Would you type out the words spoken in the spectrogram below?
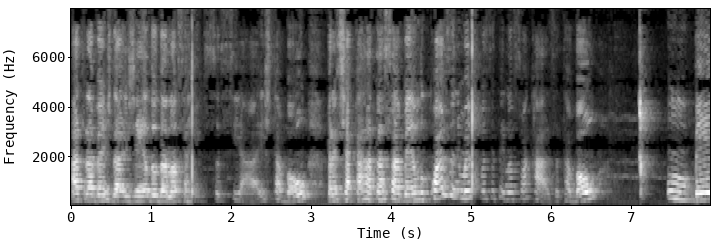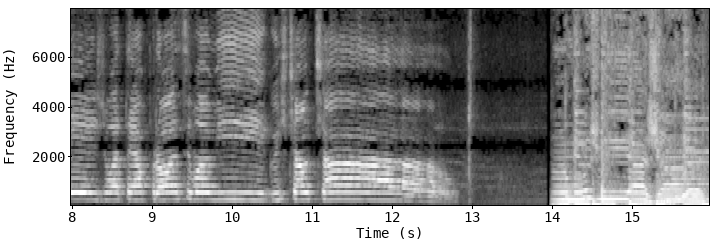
através da agenda ou da nossa rede sociais, tá bom? Pra tia Carla tá sabendo quais animais que você tem na sua casa, tá bom? Um beijo, até a próxima, amigos. Tchau, tchau. Vamos viajar.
